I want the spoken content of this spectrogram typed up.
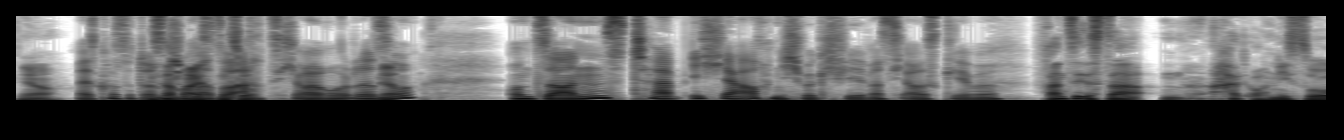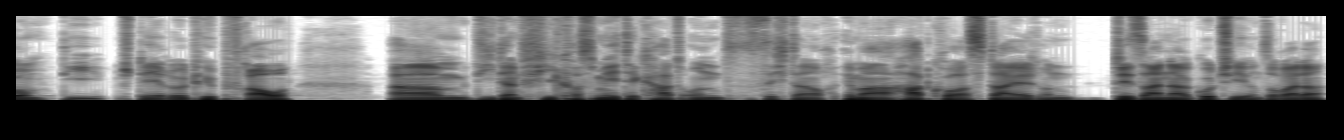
Ja. weil es kostet dann Ist ja schon mal so. 80 Euro oder Ja. so. Und sonst habe ich ja auch nicht wirklich viel, was ich ausgebe. Franzi ist da halt auch nicht so die Stereotyp-Frau, ähm, die dann viel Kosmetik hat und sich dann auch immer Hardcore stylt und Designer Gucci und so weiter.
